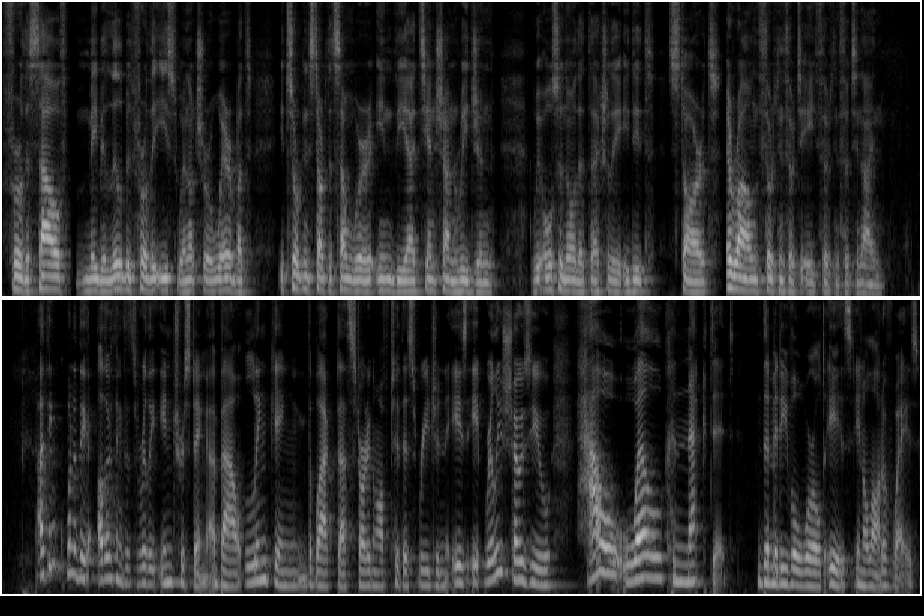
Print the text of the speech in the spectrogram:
further south, maybe a little bit further east. We're not sure where, but it certainly started somewhere in the uh, Tian Shan region. We also know that actually it did start around 1338, 1339. I think one of the other things that's really interesting about linking the Black Death starting off to this region is it really shows you how well connected the medieval world is in a lot of ways.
